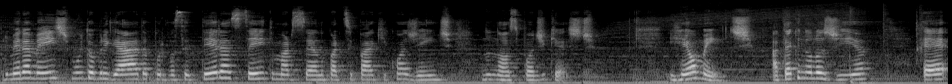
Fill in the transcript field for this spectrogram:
Primeiramente, muito obrigada por você ter aceito, Marcelo, participar aqui com a gente no nosso podcast. E realmente, a tecnologia é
